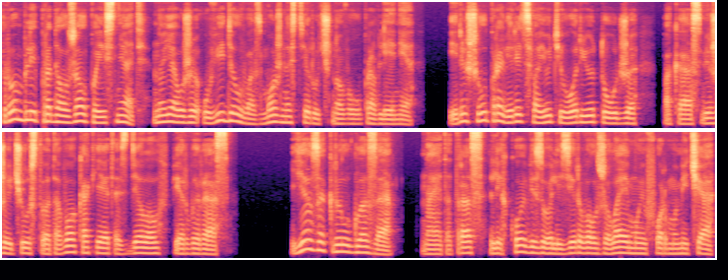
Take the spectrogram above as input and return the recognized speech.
Тромбли продолжал пояснять, но я уже увидел возможности ручного управления и решил проверить свою теорию тут же, пока свежи чувства того, как я это сделал в первый раз. Я закрыл глаза. На этот раз легко визуализировал желаемую форму меча,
